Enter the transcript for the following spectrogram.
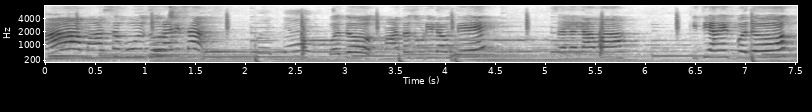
हा मग असं बोल जोराने सांग. बदक. मग आता जोडी लावते. चला लावा. किती आहेत बदक?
